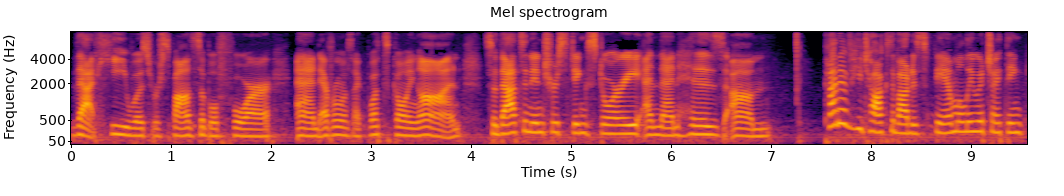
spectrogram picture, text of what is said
that he was responsible for. And everyone was like, what's going on? So that's an interesting story. And then his, um, kind of he talks about his family which i think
